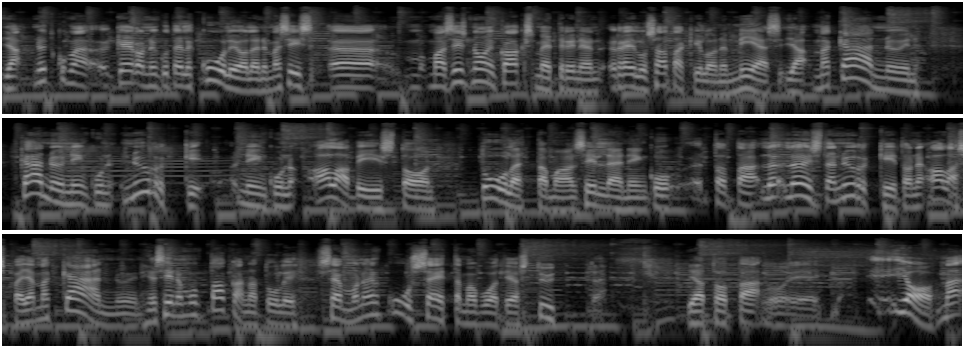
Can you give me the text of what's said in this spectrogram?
Ja nyt kun mä kerron niin kuin teille kuulijoille, niin mä siis, äh, mä siis noin kaksimetrinen, reilu satakiloinen mies ja mä käännyin, käännyin niin kuin nyrkki niin kuin alaviistoon tuulettamaan silleen niin kuin, tota, lö- löin sitä nyrkkiä tonne alaspäin ja mä käännyin ja siinä mun takana tuli semmonen 6-7-vuotias tyttö. Ja tota, ei. Joo, mä,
